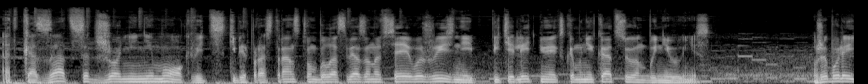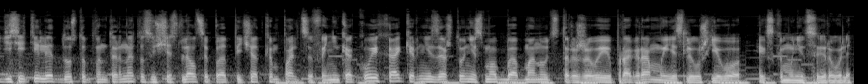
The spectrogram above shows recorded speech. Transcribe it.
Отказаться Джонни не мог, ведь с киберпространством была связана вся его жизнь, и пятилетнюю экскоммуникацию он бы не вынес. Уже более 10 лет доступ в интернет осуществлялся по отпечаткам пальцев, и никакой хакер ни за что не смог бы обмануть сторожевые программы, если уж его экскоммуницировали.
